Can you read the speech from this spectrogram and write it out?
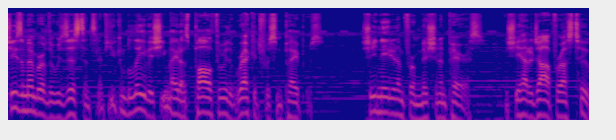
She's a member of the Resistance, and if you can believe it, she made us paw through the wreckage for some papers. She needed them for a mission in Paris, and she had a job for us too.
